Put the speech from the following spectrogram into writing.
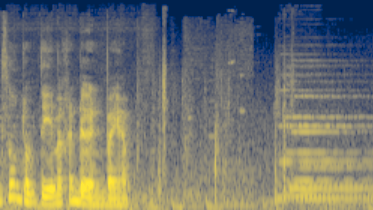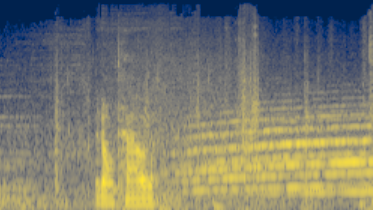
มันซุ่มโจมตีมันก็เดินไปครับ ไม่ต้องเท้าละโอเค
